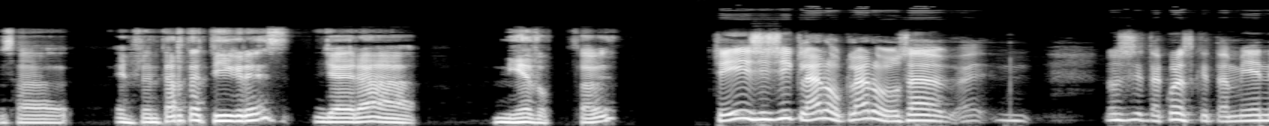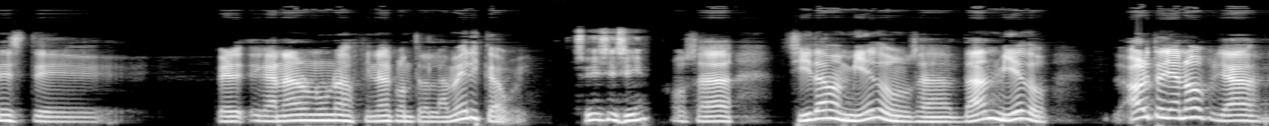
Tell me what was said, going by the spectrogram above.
o sea, enfrentarte a Tigres ya era miedo, ¿sabes? sí, sí, sí, claro, claro. O sea, eh, no sé si te acuerdas que también este ganaron una final contra el América, güey. Sí, sí, sí. O sea, sí daban miedo, o sea, dan miedo. Ahorita ya no, ya,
